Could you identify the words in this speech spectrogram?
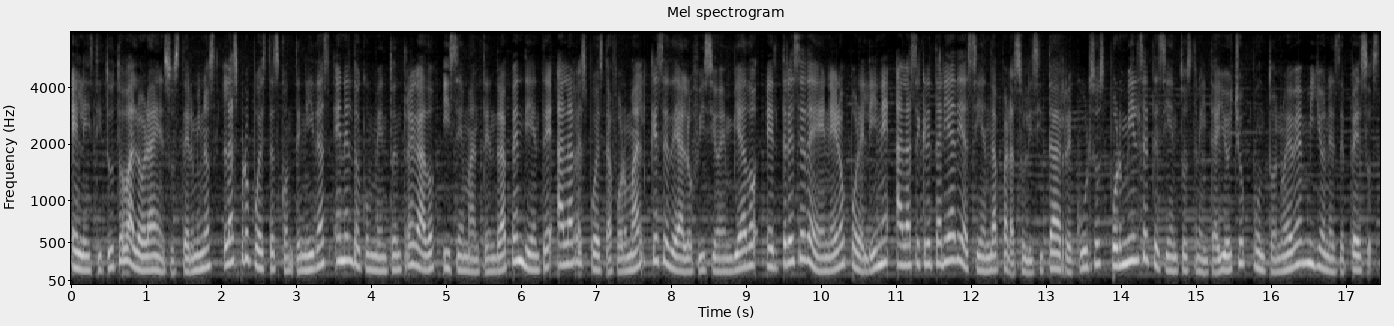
El instituto valora en sus términos las propuestas contenidas en el documento entregado y se mantendrá pendiente a la respuesta formal que se dé al oficio enviado el 13 de enero por el INE a la Secretaría de Hacienda para solicitar recursos por 1.738.9 millones de pesos,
